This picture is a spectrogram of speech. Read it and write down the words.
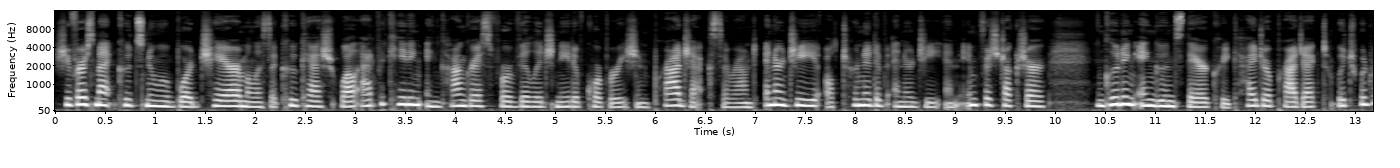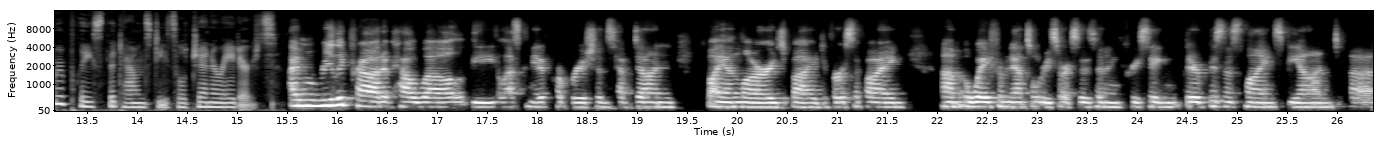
She first met Kootznoowoo board chair Melissa Kookesh while advocating in Congress for village native corporation projects around energy, alternative energy, and infrastructure, including Angoon's Thayer Creek Hydro Project, which would replace the town's diesel generators. I'm really proud of how well the Alaska Native corporations have done by and large by diversifying um, away from natural resources and increasing their business lines beyond uh,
